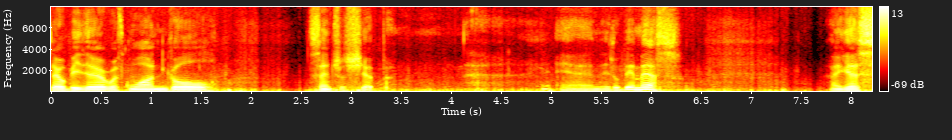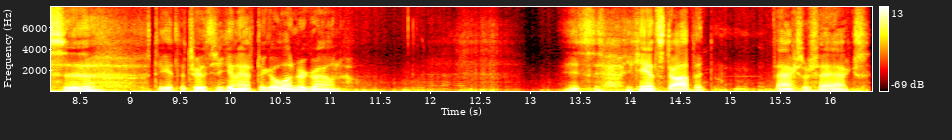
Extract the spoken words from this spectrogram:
they'll be there with one goal, censorship. And it'll be a mess. I guess uh, to get the truth, you're going to have to go underground. It's you can't stop it. Facts are facts,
